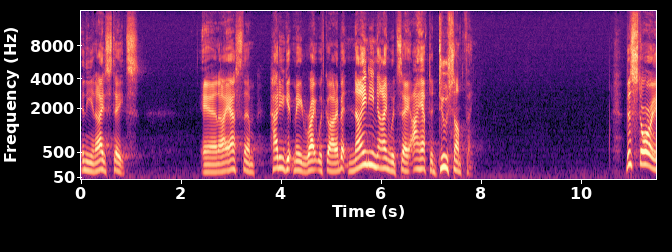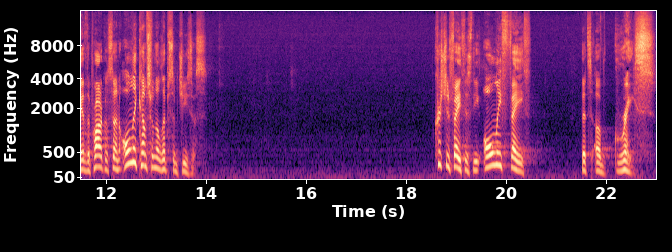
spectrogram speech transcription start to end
in the United States and I asked them, How do you get made right with God? I bet 99 would say, I have to do something. This story of the prodigal son only comes from the lips of Jesus. Christian faith is the only faith that's of grace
